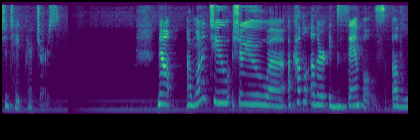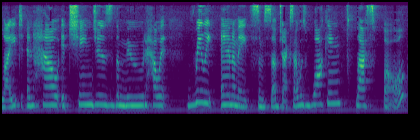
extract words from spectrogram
to take pictures. Now, I wanted to show you uh, a couple other examples of light and how it changes the mood, how it really animates some subjects. I was walking last fall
